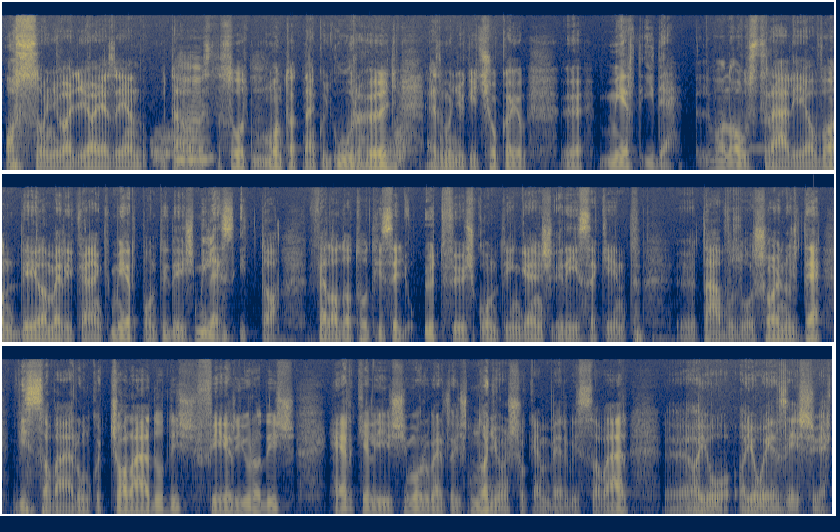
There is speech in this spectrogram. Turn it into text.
asszony vagy, jaj, ez olyan, utálom mm-hmm. ezt a szót, mondhatnánk, hogy úrhölgy, ez mondjuk így sokkal jobb. Miért ide? Van Ausztrália, van Dél-Amerikánk, miért pont ide, és mi lesz itt a feladatod, hisz egy ötfős kontingens részeként távozol sajnos, de visszavárunk, hogy családod is, férjurad is, Herkeli és Simon Roberta is nagyon sok ember visszavár a jó, a jó érzésűek.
